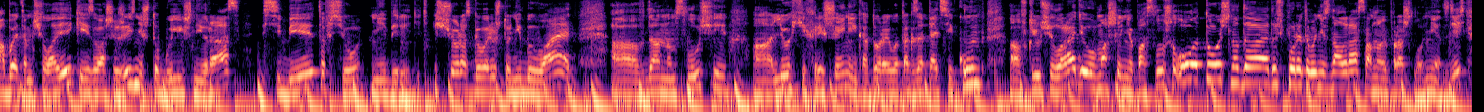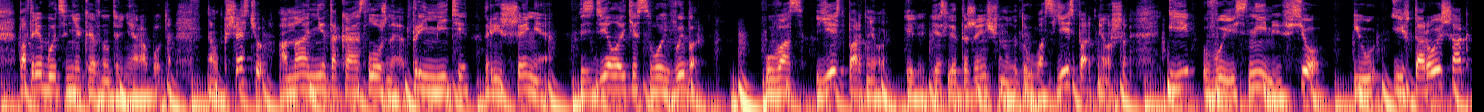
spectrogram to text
об этом человеке из вашей жизни, чтобы лишний раз себе это все не бередить. Еще раз говорю, что не бывает а, в данном случае а, легких решений, которые вот так за 5 секунд а, включил радио в машине, послушал, о, точно, да, я до сих пор этого не знал, раз, оно и прошло. Нет, здесь потребуется некая внутренняя работа. Вот, к счастью, она не такая сложная. Примите решение, сделайте свой выбор у вас есть партнер, или если это женщина, то у вас есть партнерша, и вы с ними. Все. И, и второй шаг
